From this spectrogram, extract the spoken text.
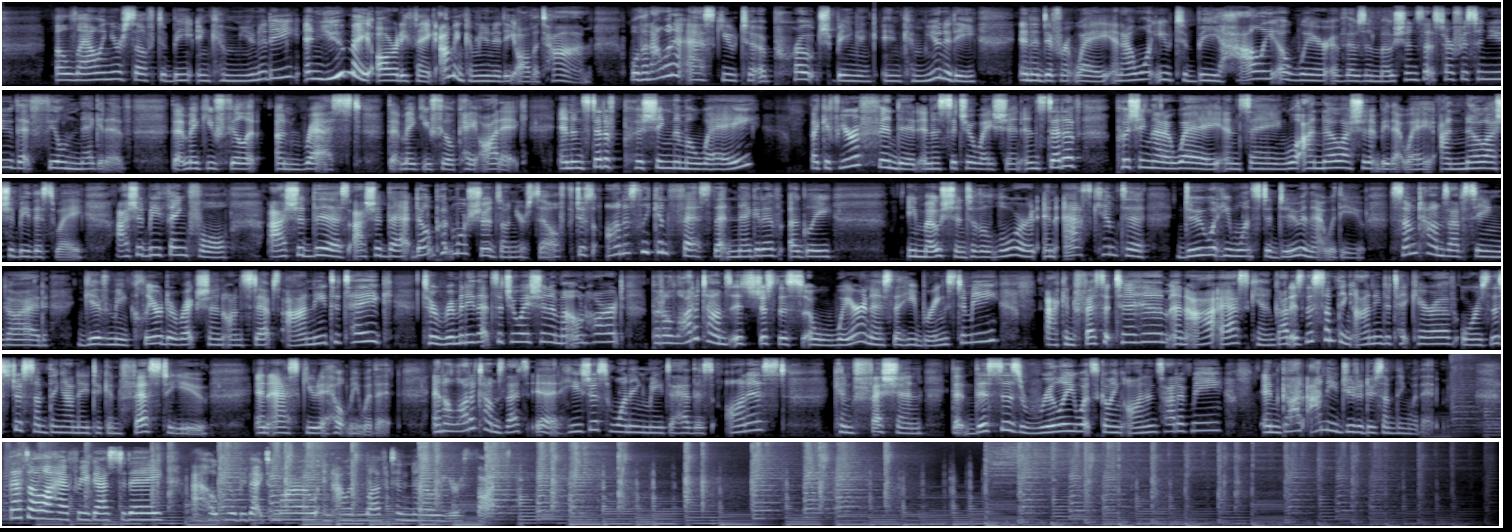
allowing yourself to be in community. And you may already think, I'm in community all the time. Well, then I want to ask you to approach being in, in, community in a different way. And I want you to be highly aware of those emotions that surface in you that feel negative, that make you feel at unrest, that make you feel chaotic. And instead of pushing them away, Like if you're offended in a situation, instead of pushing that away and saying, Well, I know I shouldn't be that way. I know I should be this way. I should be thankful. I should this. I should that. Don't put more shoulds on yourself. Just honestly confess that negative, ugly emotion to the Lord and ask Him to do what He wants to do in that with you. Sometimes I've seen God give me clear direction on steps I need to take to remedy that situation in my own heart, but a lot of times it's just this awareness that He brings to me. I confess it to Him and I ask Him, God, is this something I need to take care of, or is this just something I need to confess to you and ask you to help me with it? And a lot of times that's it. He's just wanting me to have this honest, confession that this is really what's going on inside of me. And God, I need you to do something with it. That's all I have for you guys today. I hope you'll be back tomorrow, and I would love to know your thoughts.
